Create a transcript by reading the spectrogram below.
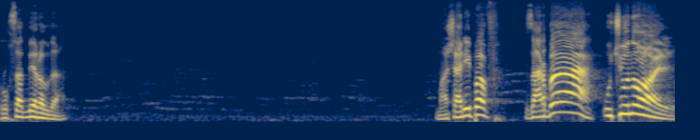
ruxsat berildi. Masharipov zarba 3-0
